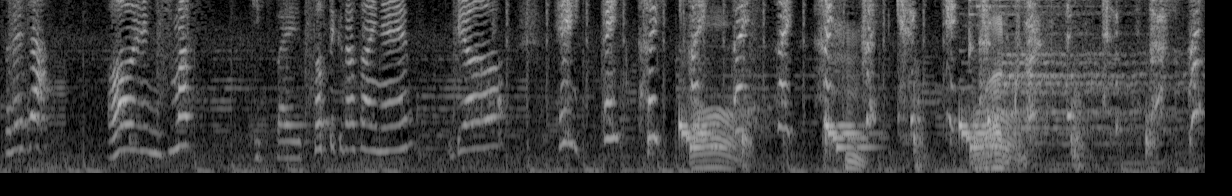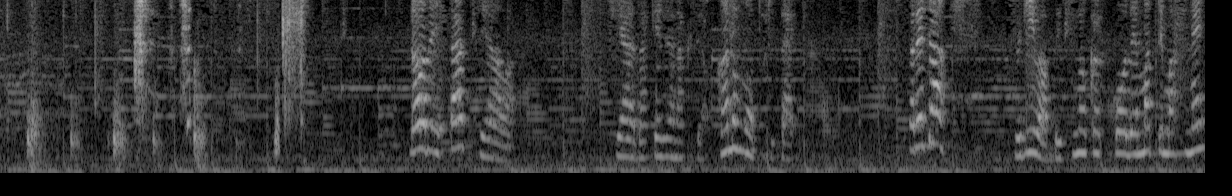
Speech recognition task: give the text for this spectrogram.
それじゃあ応援します。いっぱい撮ってくださいね。いくよ。へいはいはいはいおーはいはいうんはい。はい悪くない。どうでした？チアは。チアだけじゃなくて他のも撮りたい。それじゃあ次は別の格好で待ってますね。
